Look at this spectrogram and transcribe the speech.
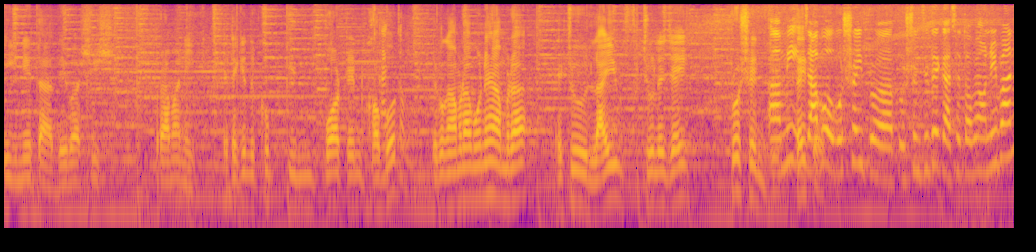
এই নেতা দেবাশিস প্রামাণিক। এটা কিন্তু খুব ইম্পর্টেন্ট খবর এবং আমরা মনে হয় আমরা একটু লাইভ চলে যাই প্রসেন আমি যাব অবশ্যই প্র- প্রসেনজিতের কাছে। তবে অনির্বাণ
